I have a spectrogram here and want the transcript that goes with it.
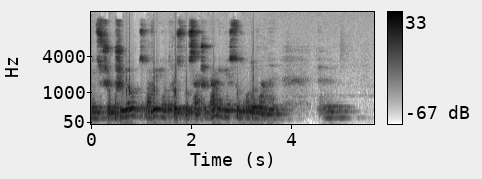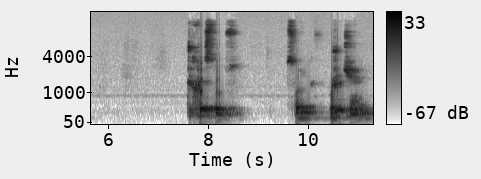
Więc czy przyjąłem zbawienie od Chrystusa, czy na nim jestem zbudowany? Czy Chrystus swoim życiem,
